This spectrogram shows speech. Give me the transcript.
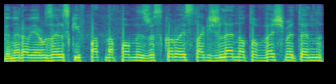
generał Jaruzelski wpadł na pomysł, że skoro jest tak źle, no to weźmy ten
